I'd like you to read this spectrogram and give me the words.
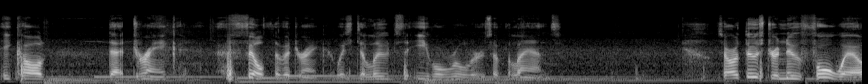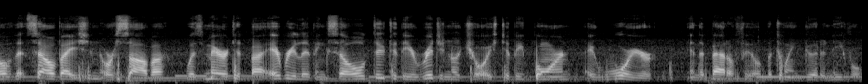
He called that drink a filth of a drink which deludes the evil rulers of the lands. Zarathustra knew full well that salvation, or Sava, was merited by every living soul due to the original choice to be born a warrior in the battlefield between good and evil.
